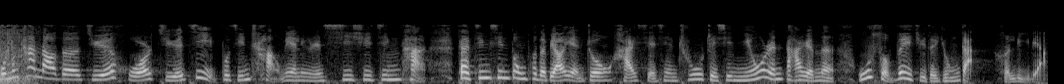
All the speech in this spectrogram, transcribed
我们看到的绝活绝技，不仅场面令人唏嘘惊叹，在惊心动魄的表演中，还显现出这些牛人达人们无所畏惧的勇敢和力量。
